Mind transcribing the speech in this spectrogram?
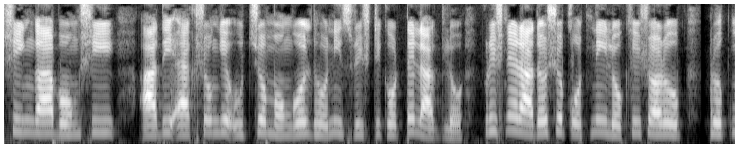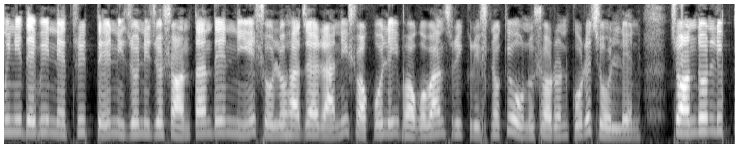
সিঙ্গা বংশী আদি একসঙ্গে উচ্চ মঙ্গল ধ্বনি সৃষ্টি করতে লাগল। কৃষ্ণের আদর্শ পত্নী লক্ষ্মীস্বরূপ রুক্মিণী দেবীর নেতৃত্বে নিজ নিজ সন্তানদের নিয়ে ষোলো হাজার রানী সকলেই ভগবান শ্রীকৃষ্ণকে অনুসরণ করে চললেন। চন্দনলিপ্ত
